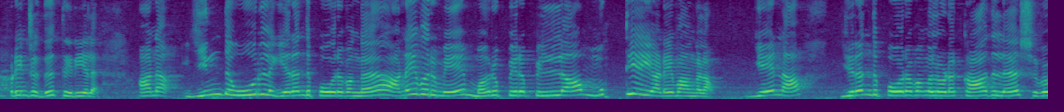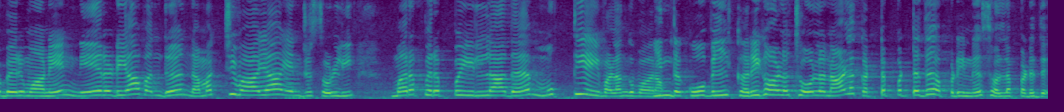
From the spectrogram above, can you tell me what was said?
அப்படின்றது தெரியலை. ஆனால் இந்த ஊரில் இறந்து போகிறவங்க அனைவருமே மறுபிறப்பில்லா முக்தியை அடைவாங்களாம். ஏன்னா இறந்து போகிறவங்களோட காதில் சிவபெருமானே நேரடியாக வந்து நமச்சிவாயா என்று சொல்லி மரப்பிறப்பு இல்லாத முக்தியை வழங்குவார் இந்த கோவில் கரிகால சோழனால் கட்டப்பட்டது அப்படின்னு சொல்லப்படுது.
